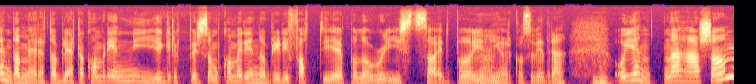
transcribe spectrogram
enda mer etablert. Da kommer det inn nye grupper som kommer inn og blir de fattige på Lower East Side på, i New York osv. Og, mm. og jentene her sånn,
